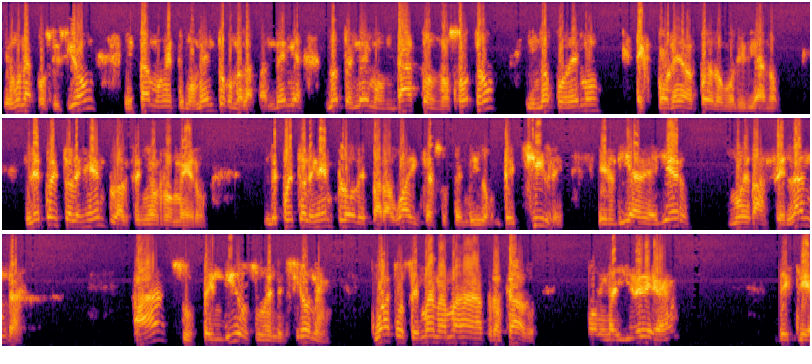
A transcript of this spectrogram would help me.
en una posición, estamos en este momento cuando la pandemia, no tenemos datos nosotros y no podemos exponer al pueblo boliviano. Le he puesto el ejemplo al señor Romero, le he puesto el ejemplo de Paraguay que ha suspendido, de Chile, el día de ayer, Nueva Zelanda ha suspendido sus elecciones cuatro semanas más atrasado, con la idea de que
